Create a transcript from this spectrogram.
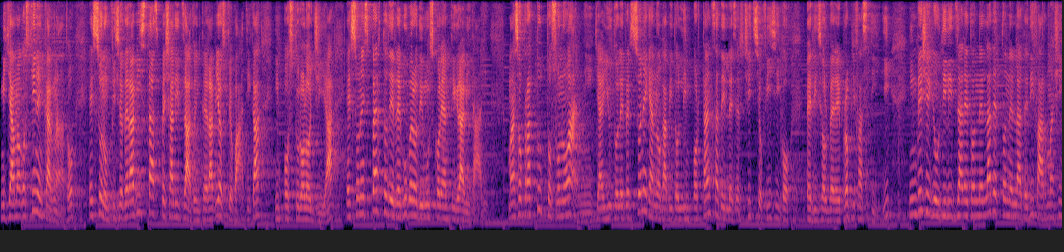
Mi chiamo Agostino Incarnato e sono un fisioterapista specializzato in terapia osteopatica, in posturologia e sono esperto del recupero dei muscoli antigravitari ma soprattutto sono anni che aiuto le persone che hanno capito l'importanza dell'esercizio fisico per risolvere i propri fastidi, invece che utilizzare tonnellate e tonnellate di farmaci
